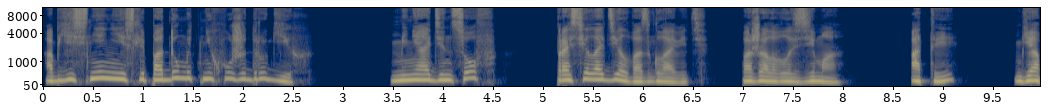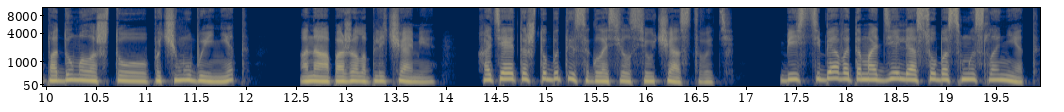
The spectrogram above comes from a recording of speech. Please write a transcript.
Объяснение, если подумать, не хуже других. Меня Одинцов Просил отдел возглавить, пожаловалась Зима. А ты? Я подумала, что почему бы и нет? Она пожала плечами. Хотя это чтобы ты согласился участвовать. Без тебя в этом отделе особо смысла нет.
